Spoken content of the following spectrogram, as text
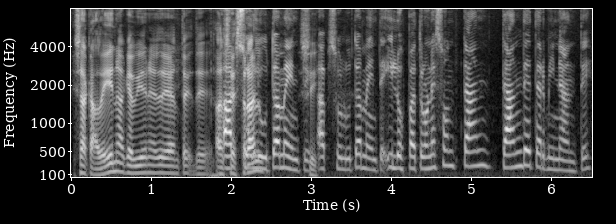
esa cadena que viene de, de ancestral. Absolutamente absolutamente. Y los patrones son tan tan determinantes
